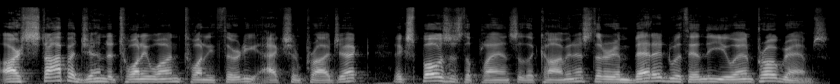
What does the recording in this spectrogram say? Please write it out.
Our Stop Agenda 21 2030 action project exposes the plans of the communists that are embedded within the UN programs.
